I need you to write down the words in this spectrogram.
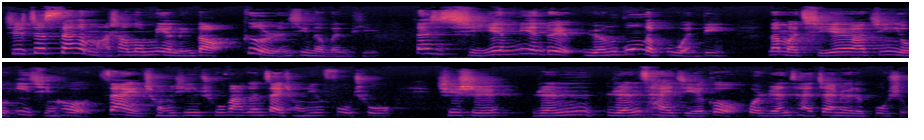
其实这三个马上都面临到个人性的问题。但是企业面对员工的不稳定，那么企业要经由疫情后再重新出发跟再重新复出，其实人人才结构或人才战略的部署。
